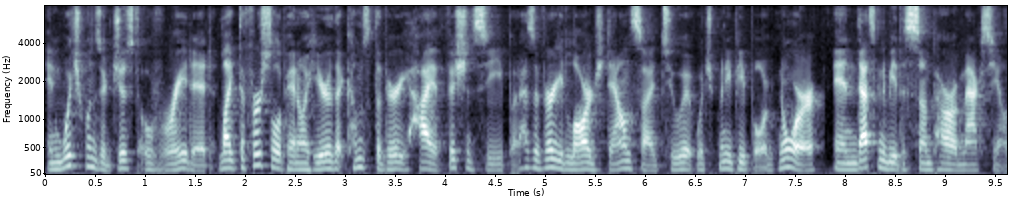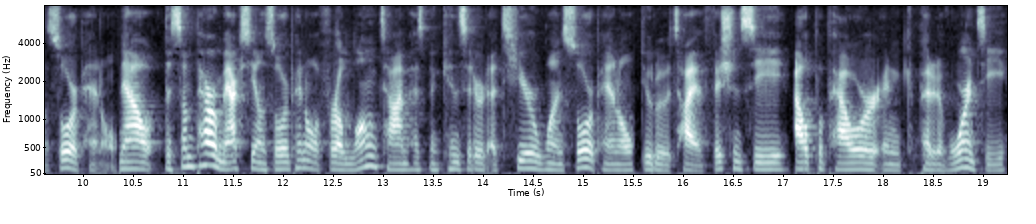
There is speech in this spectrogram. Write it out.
and which ones are just overrated. Like the first solar panel here that comes with a very high efficiency but has a very large downside to it which many people ignore, and that's going to be the SunPower Maxeon solar panel. Now, the SunPower Maxeon solar panel for a long time has been considered a tier 1 solar panel due to its high efficiency, output power, and competitive warranty.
